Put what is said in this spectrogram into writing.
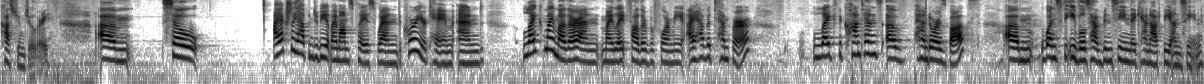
Costume jewelry. Um, so I actually happened to be at my mom's place when the courier came, and like my mother and my late father before me, I have a temper like the contents of Pandora's box. Um, once the evils have been seen, they cannot be unseen.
